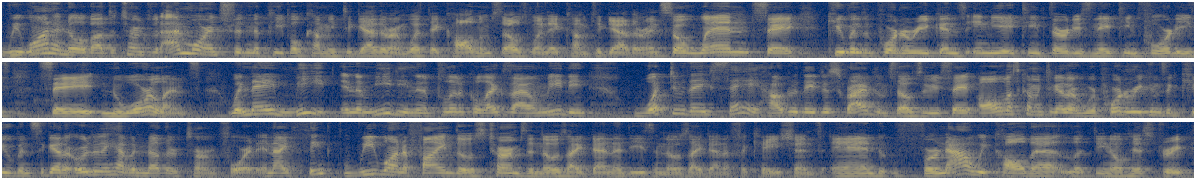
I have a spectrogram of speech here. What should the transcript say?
we want to know about the terms, but I'm more interested in the people coming together and what they call themselves when they come together. And so, when say Cubans and Puerto Ricans in the 1830s and 1840s, say New Orleans, when they meet in a meeting, in a political exile meeting, what do they say? How do they describe themselves? Do we say all of us coming together, we're Puerto Ricans and Cubans together, or do they have another term for it? And I think we want to find those terms and those identities and those identifications. And for now, we call that Latino history.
